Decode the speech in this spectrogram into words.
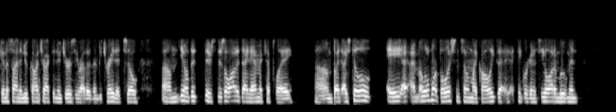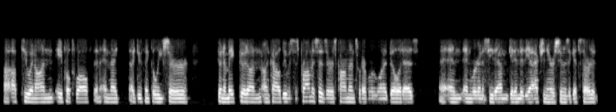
going to sign a new contract in New Jersey rather than be traded. So, um, you know, the, there's there's a lot of dynamics at play, um, but I still a I, I'm a little more bullish than some of my colleagues. I, I think we're going to see a lot of movement uh, up to and on April 12th. And, and I, I do think the Leafs are going to make good on, on Kyle Dubas's promises or his comments, whatever we want to bill it as. And, and we're going to see them get into the action here as soon as it gets started.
